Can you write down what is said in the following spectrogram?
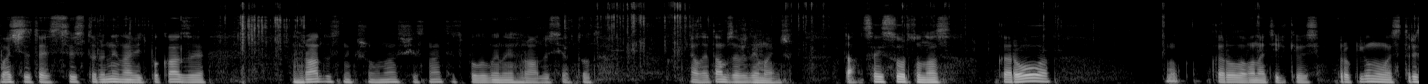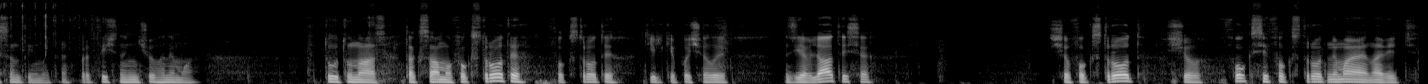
Бачите, з цієї сторони навіть показує градусник, що у нас 16,5 градусів тут. Але там завжди менше. Так, цей сорт у нас корола. Ну, корола вона тільки ось проклюнулась 3 см. Практично нічого немає. Тут у нас так само фокстроти. Фокстроти тільки почали з'являтися. Що фокстрот, що Фоксі Фокстрот, немає навіть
